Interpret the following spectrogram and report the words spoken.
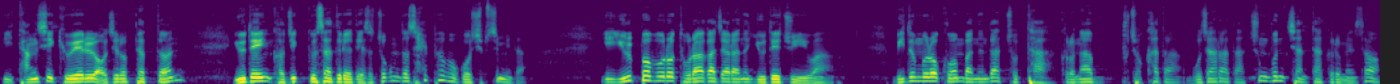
이 당시 교회를 어지럽혔던 유대인 거짓 교사들에 대해서 조금 더 살펴보고 싶습니다. 이 율법으로 돌아가자라는 유대주의와 믿음으로 구원받는다 좋다. 그러나 부족하다. 모자라다. 충분치 않다. 그러면서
